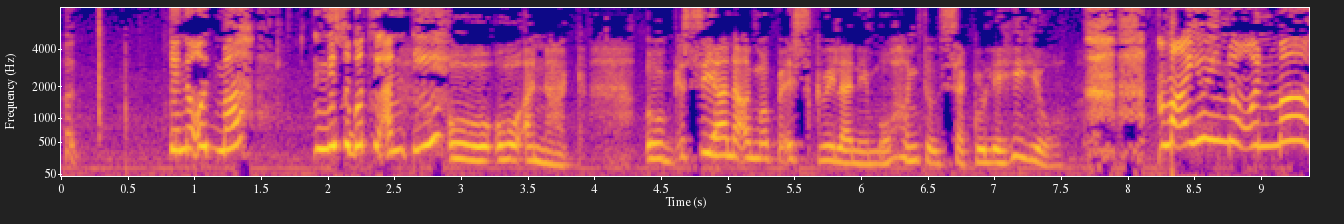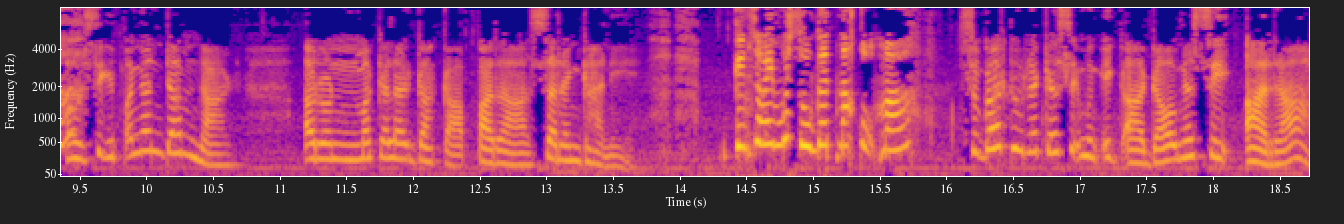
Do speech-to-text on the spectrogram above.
Uh, Tinuod ma? Nisugot si auntie? Oo, oo, anak. Ug siya na ang mapa-eskwela nimo hangtod sa kolehiyo. Maayo noon ma. O sige, pangandam na. Aron makalarga ka para Sarangani. Kinsa may musugat na ko ma? Sugato na kasi mong igagaw nga si Ara.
